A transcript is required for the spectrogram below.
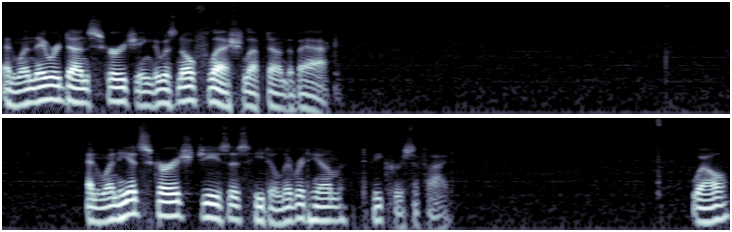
And when they were done scourging, there was no flesh left on the back. And when he had scourged Jesus, he delivered him to be crucified. Well,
